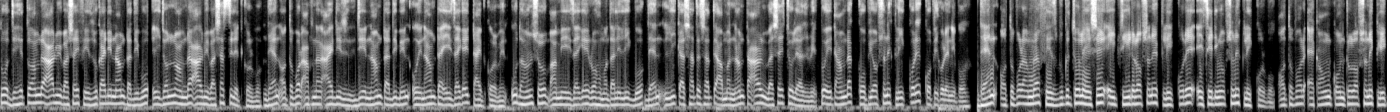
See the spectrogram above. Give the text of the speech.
তো যেহেতু আমরা আরবি ভাষায় ফেসবুক আইডির নামটা দিব, এই জন্য আমরা আরবি ভাষা সিলেক্ট করব। দেন অতপর আপনার আইডির যে নামটা দিবেন, ওই নামটা এই জায়গায় টাইপ করবেন। উদাহরণস্বরূপ আমি এই জায়গায় রহমত আলী লিখব। দেন লিখার সাথে সাথে আমার নামটা আরবি ভাষায় চলে আসবে। তো এটা আমরা কপি অপশনে ক্লিক করে কপি করে নিব। দেন, অতপর আমরা ফেসবুকে চলে এসে এই থ্রি ডট অপশনে ক্লিক করে এই সেটিং অপশনে ক্লিক করব। অতপর অ্যাকাউন্ট কন্ট্রোল অপশনে ক্লিক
